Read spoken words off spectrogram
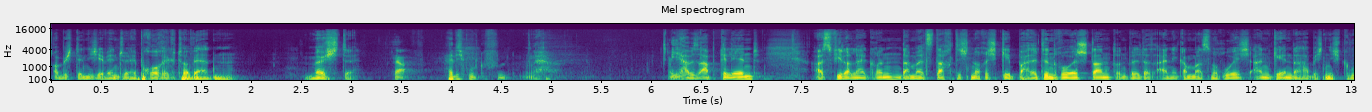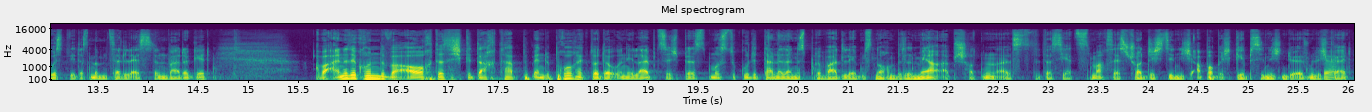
ob ich denn nicht eventuell Prorektor werden möchte. Ja. Hätte ich gut gefunden. Ich habe es abgelehnt, aus vielerlei Gründen. Damals dachte ich noch, ich gehe bald in Ruhestand und will das einigermaßen ruhig angehen. Da habe ich nicht gewusst, wie das mit dem ZLS denn weitergeht. Aber einer der Gründe war auch, dass ich gedacht habe, wenn du Prorektor der Uni Leipzig bist, musst du gute Teile deines Privatlebens noch ein bisschen mehr abschotten, als du das jetzt machst. Jetzt schotte ich sie nicht ab, aber ich gebe sie nicht in die Öffentlichkeit.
